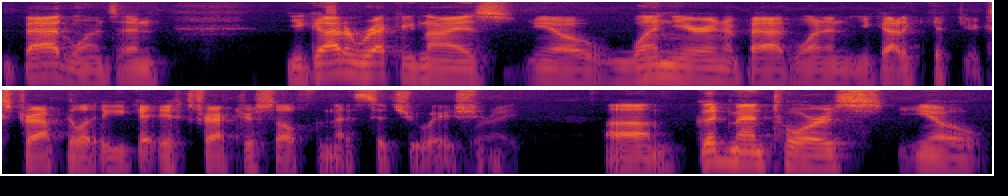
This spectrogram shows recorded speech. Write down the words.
bad ones, and you got to recognize, you know, when you're in a bad one, and you got to get extrapolate, you get extract yourself from that situation. Right. Um, good mentors, you know,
